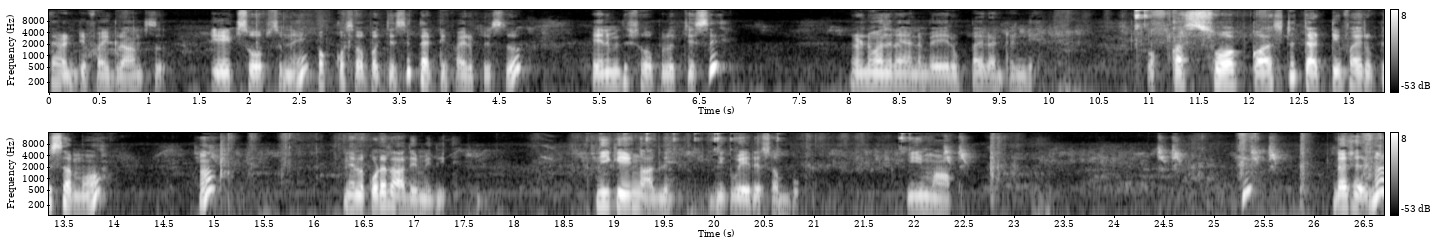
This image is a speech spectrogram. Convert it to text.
Seventy five grams eight soaps ఉన్నాయి. ఒక్కో సోప్ వచ్చేసి థర్టీ ఫైవ్ రూపీస్. ఎనిమిది సోపులు వచ్చేసి రెండు వందల ఎనభై రూపాయలు అంటండి ఒక్క soap cost thirty five rupees అమ్మో. నెల కూడా రాదేమి ఇది. నీకేం కాదులే నీకు వేరే సబ్బు. ఈ మాకు. దశనా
